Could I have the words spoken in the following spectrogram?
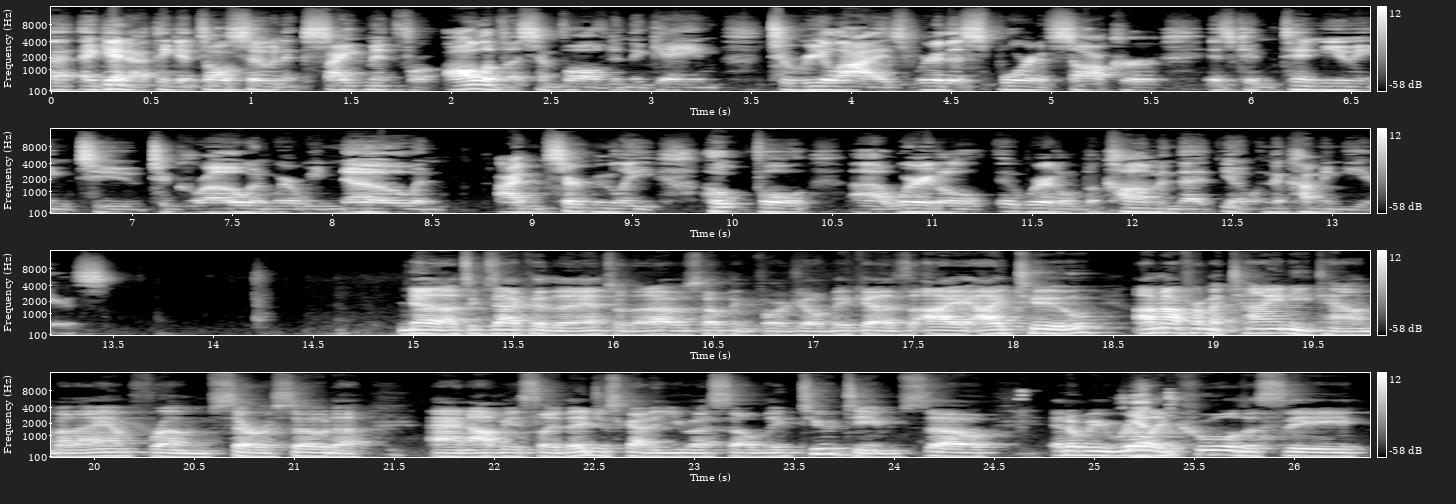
uh, again, I think it's also an excitement for all of us involved in the game to realize where the sport of soccer is continuing to to grow and where we know and I'm certainly hopeful uh, where it'll where it'll become in the you know in the coming years. No, that's exactly the answer that I was hoping for, Joel. Because I, I too, I'm not from a tiny town, but I am from Sarasota, and obviously they just got a USL League Two team, so it'll be really yep. cool to see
